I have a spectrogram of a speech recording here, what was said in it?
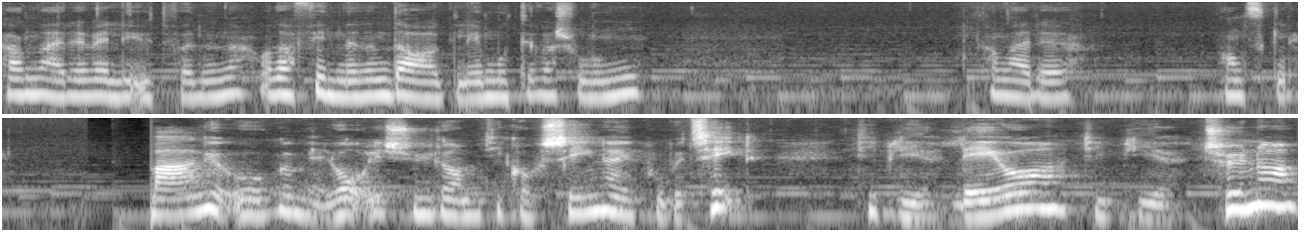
kan være veldig utfordrende. Og da finne den daglige motivasjonen kan være vanskelig. Mange unge med alvorlig sykdom de går senere i pubertet. De blir lavere, de blir tynnere.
